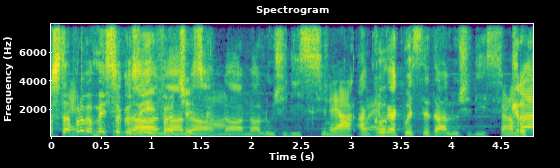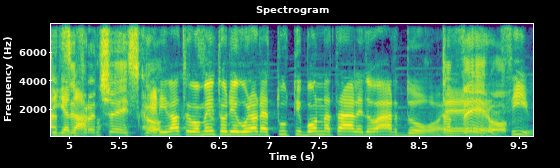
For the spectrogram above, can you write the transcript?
sta proprio messo così no, no, Francesco. No, no, no, lucidissimo. Acqua, Ancora eh. a quest'età lucidissimo. una Grazie. Francesco. È arrivato il momento di augurare a tutti buon Natale, Edoardo. Eh, Davvero? sì,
